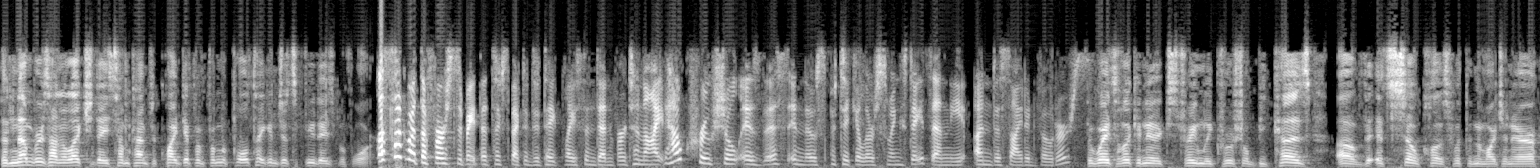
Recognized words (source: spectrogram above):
the numbers on election day sometimes are quite different from a poll taken just a few days before. Let's talk about the first debate that's expected to take place in Denver tonight. How crucial is this in those particular swing states and the undecided voters? The way it's looking is extremely crucial because of it's so close within the margin of error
